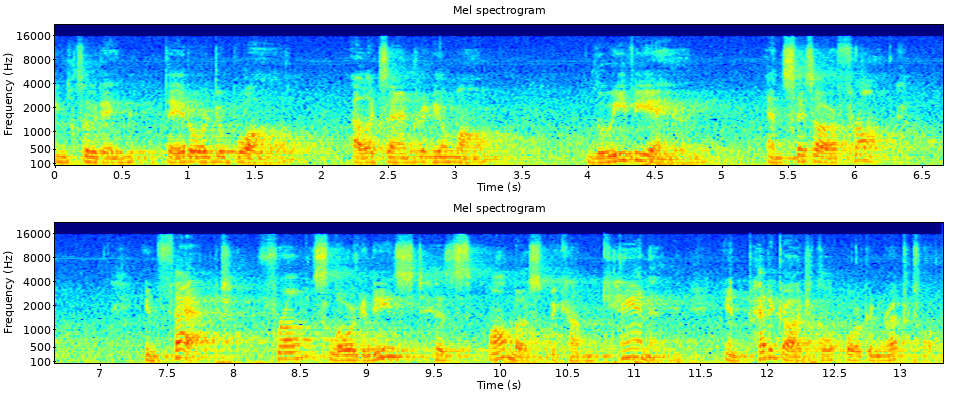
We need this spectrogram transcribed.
including Theodore Dubois, Alexandre Guilmant, Louis Vierne, and César Franck. In fact, Franck's L'Organiste has almost become canon in pedagogical organ repertoire.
